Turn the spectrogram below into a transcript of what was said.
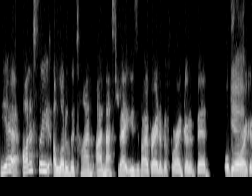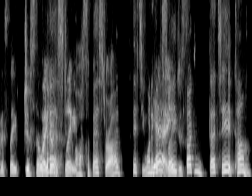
Yeah, honestly, a lot of the time I masturbate, use a vibrator before I go to bed or before yeah. I go to sleep, just so the I best. go to sleep. Oh, it's the best, right? That's you want to yeah, go to sleep, just fucking that's it. Come,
